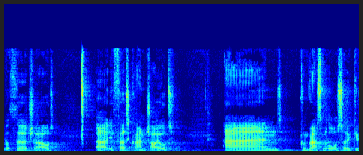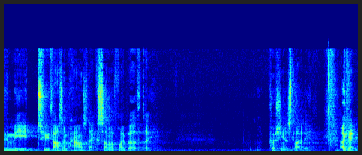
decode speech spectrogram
your third child, uh, your first grandchild. And congrats on also giving me £2,000 next summer for my birthday. Pushing it slightly. Okay,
